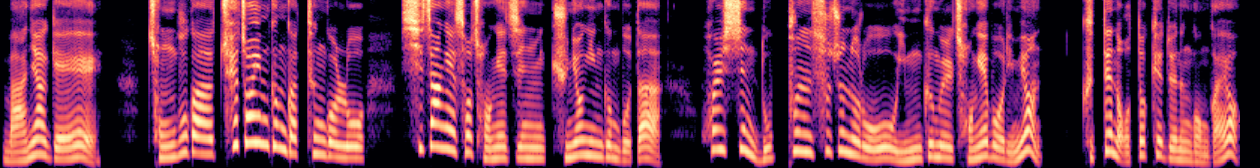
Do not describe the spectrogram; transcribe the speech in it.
만약에 정부가 최저임금 같은 걸로 시장에서 정해진 균형임금보다 훨씬 높은 수준으로 임금을 정해버리면 그때는 어떻게 되는 건가요?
